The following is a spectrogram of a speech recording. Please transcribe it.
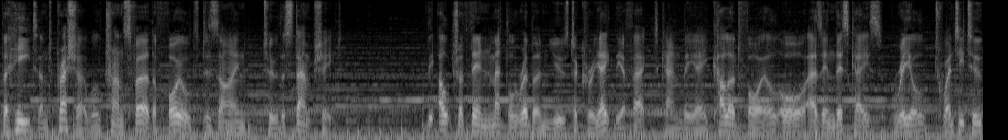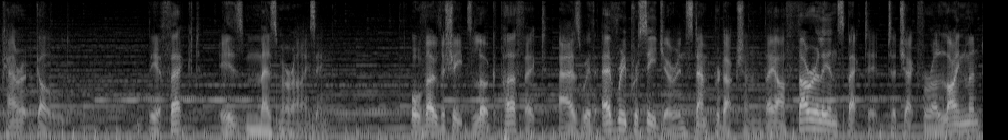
The heat and pressure will transfer the foiled design to the stamp sheet. The ultra-thin metal ribbon used to create the effect can be a coloured foil or, as in this case, real 22 karat gold. The effect is mesmerising. Although the sheets look perfect, as with every procedure in stamp production, they are thoroughly inspected to check for alignment,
